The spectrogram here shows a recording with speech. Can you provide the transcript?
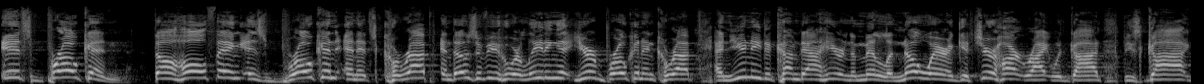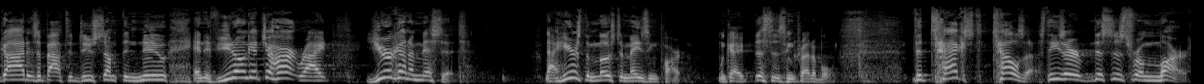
It's broken. The whole thing is broken and it's corrupt. And those of you who are leading it, you're broken and corrupt. And you need to come down here in the middle of nowhere and get your heart right with God because God, God is about to do something new. And if you don't get your heart right, you're going to miss it. Now, here's the most amazing part. Okay, this is incredible. The text tells us these are this is from Mark,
